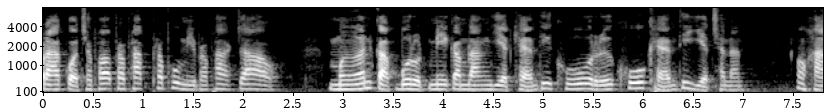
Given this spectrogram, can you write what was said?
ปรากฏเฉพาะพระพักพระผู้มีพระภาคเจ้า เหมือนกับบุรุษมีกำลังเหยียดแขนที่คูหรือคูแขนที่เหยียดฉะนั้น เอาหา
